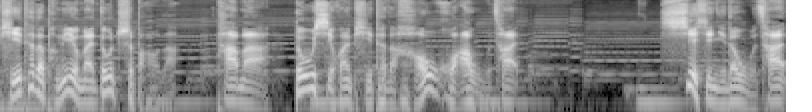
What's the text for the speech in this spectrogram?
皮特的朋友们都吃饱了，他们都喜欢皮特的豪华午餐。谢谢你的午餐，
